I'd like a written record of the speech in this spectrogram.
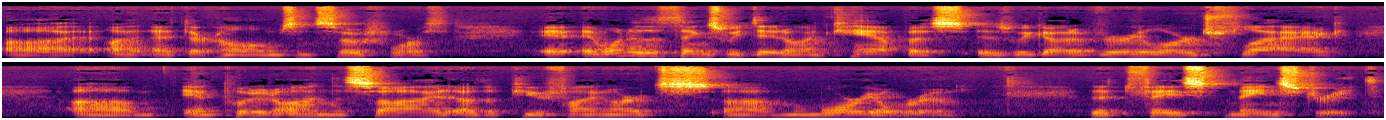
uh, at their homes, and so forth. And one of the things we did on campus is we got a very large flag um, and put it on the side of the Pew Fine Arts uh, Memorial Room that faced Main Street.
